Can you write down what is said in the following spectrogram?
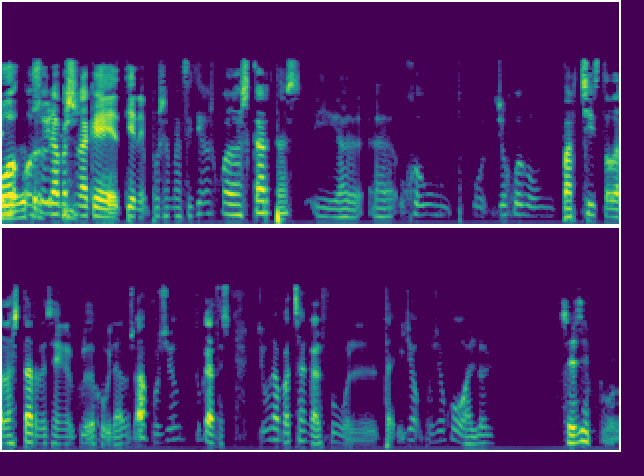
O, soy una persona que tiene, pues mi afición es jugar a las cartas y eh, juego un- yo juego un parchís todas las tardes en el club de jubilados. Ah, pues yo, ¿tú qué haces? Yo una pachanga al fútbol y yo, pues yo juego al LOL. Sí, sí, pues,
